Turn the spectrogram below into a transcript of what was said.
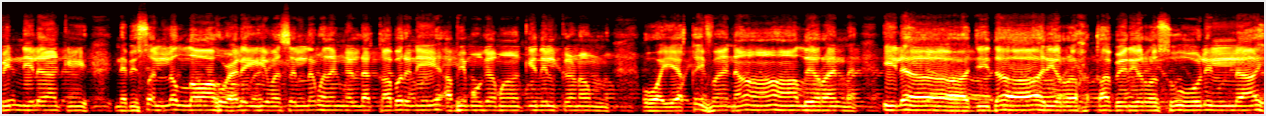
പിന്നിലാക്കി നബി സല്ലല്ലാഹു അലൈഹി വസല്ലം തങ്ങളുടെ ഖബറിനെ അഭിമുഖമാക്കി നിൽക്കണം. വയഖിഫ قبر رسول الله.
